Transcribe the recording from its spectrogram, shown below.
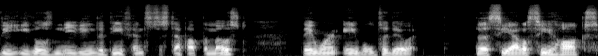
the Eagles needing the defense to step up the most, they weren't able to do it. The Seattle Seahawks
